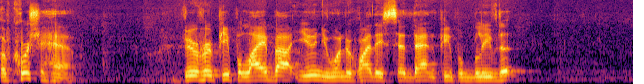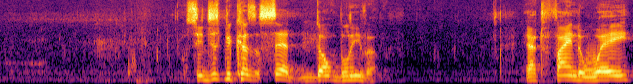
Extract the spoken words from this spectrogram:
Of course you have. Have you ever heard people lie about you and you wonder why they said that and people believed it? See, just because it's said, don't believe it. You have to find a way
